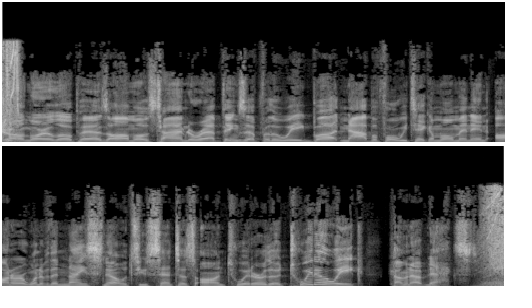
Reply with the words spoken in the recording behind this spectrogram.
You're on Mario Lopez. Almost time to wrap things up for the week, but not before we take a moment and honor one of the nice notes you sent us on Twitter. The tweet of the week coming up next.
